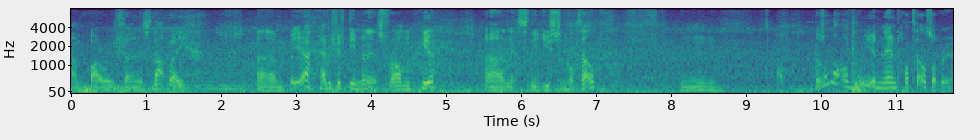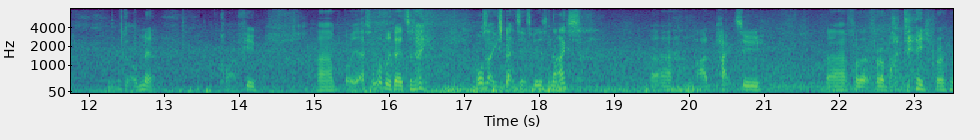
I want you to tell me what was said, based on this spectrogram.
and Barrow in Furness that way. Um, but yeah, every 15 minutes from here, uh, next to the Euston Hotel. Mm. There's a lot of weird named hotels over here, I've got to admit. Quite a few. Um, but yeah, it's a lovely day today. I wasn't expecting it to be this nice. Uh, I'd packed to uh, for, a, for a bad day, for a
